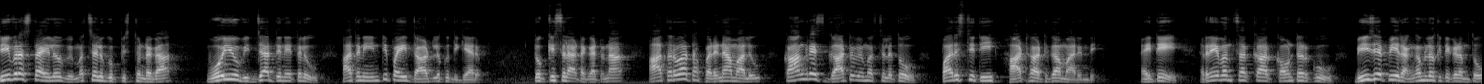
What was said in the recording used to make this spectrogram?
తీవ్రస్థాయిలో విమర్శలు గుప్పిస్తుండగా ఓయూ విద్యార్థి నేతలు అతని ఇంటిపై దాడులకు దిగారు. తొక్కిసలాట ఘటన ఆ తర్వాత పరిణామాలు కాంగ్రెస్ ఘాటు విమర్శలతో పరిస్థితి హాట్ హాట్గా మారింది. అయితే రేవంత్ సర్కార్ కౌంటర్కు బీజేపీ రంగంలోకి దిగడంతో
